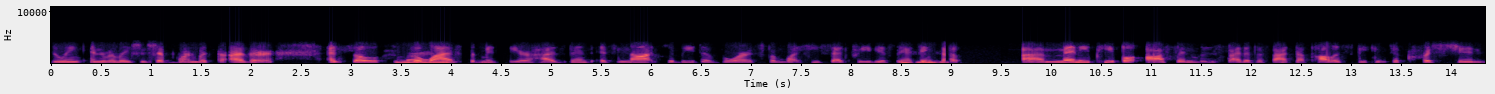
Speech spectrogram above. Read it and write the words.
doing in relationship one with the other. And so the Right. wife submit to your husband. It's not to be divorced from what he said previously. I think Mhm. that uh, many people often lose sight of the fact that Paul is speaking to Christian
